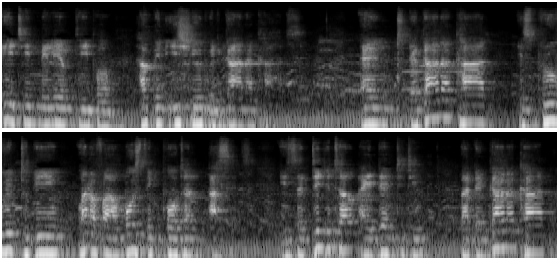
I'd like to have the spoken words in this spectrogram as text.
18 million people, have been issued with Ghana cards. And the Ghana card is proven to be one of our most important assets It's a digital identity, but the Ghana card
